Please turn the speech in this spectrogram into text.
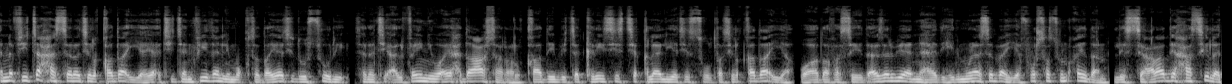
أن افتتاح السنة القضائية يأتي تنفيذا لمقتضيات دستور سنة 2011 القاضي بتكريس استقلالية السلطة القضائية. وأضاف السيد أزر بأن هذه المناسبة هي فرصة أيضا لاستعراض حصيلة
